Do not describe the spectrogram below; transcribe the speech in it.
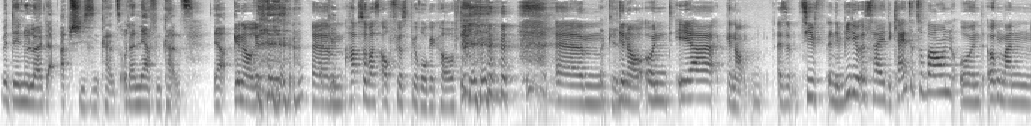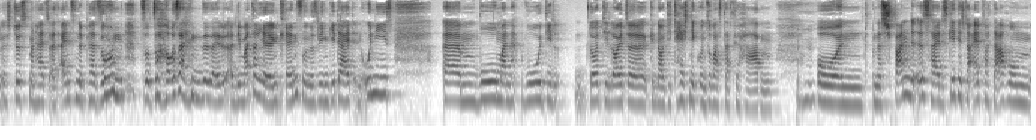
Mit denen du Leute abschießen kannst oder nerven kannst. Ja. Genau, richtig. ähm, hab sowas auch fürs Büro gekauft. ähm, Okay. Genau, und er, genau, also Ziel in dem Video ist halt, die kleinste zu bauen und irgendwann stößt man halt so als einzelne Person so zu Hause an, an die materiellen Grenzen und deswegen geht er halt in Unis, ähm, wo man, wo die dort die Leute genau die Technik und sowas dafür haben. Und, und das Spannende ist halt, es geht nicht nur einfach darum,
